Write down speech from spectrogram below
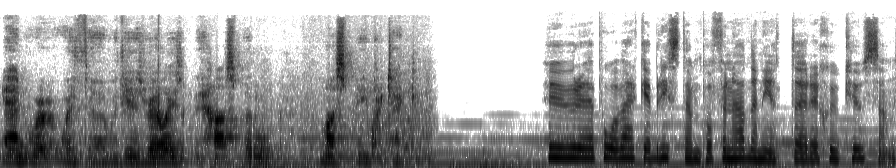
And with, uh, with the Israelis, the hospital must be protected. Hur eh, påverkar bristen på förnödenheter sjukhusen?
